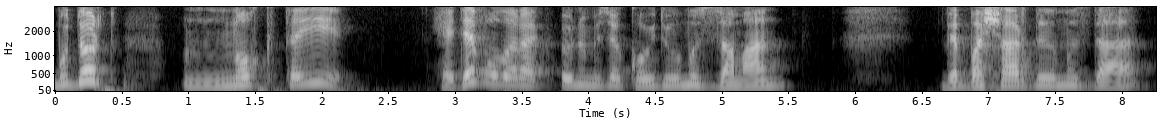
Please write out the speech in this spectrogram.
Bu dört noktayı hedef olarak önümüze koyduğumuz zaman ve başardığımızda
